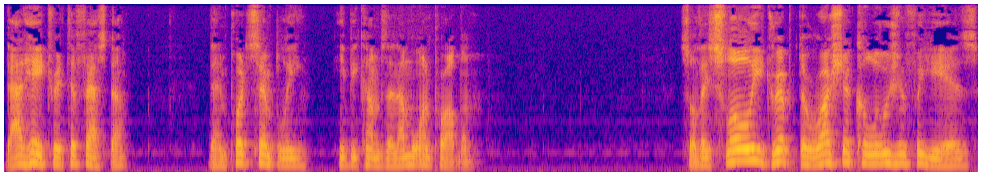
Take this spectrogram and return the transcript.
that hatred to fester, then put simply, he becomes the number one problem. So they slowly dripped the Russia collusion for years,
